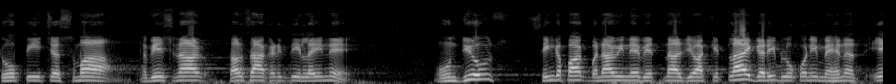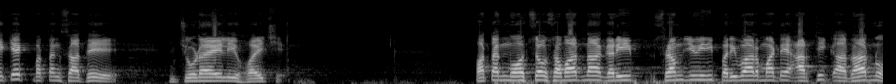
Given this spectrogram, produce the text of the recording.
ટોપી, ચશ્મા વેચનાર, તલસાંકડીથી લઈને ઊંધિયું, સિંગપાક બનાવીને વેચનાર જેવા કેટલાય ગરીબ લોકોની મહેનત એક એક પતંગ સાથે જોડાયેલી હોય છે. પતંગ મહોત્સવ સમાજના ગરીબ શ્રમજીવી પરિવાર માટે આર્થિક આધારનો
